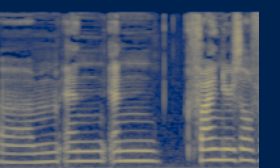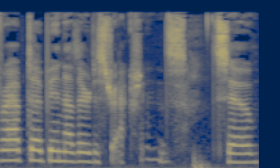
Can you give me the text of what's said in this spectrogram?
um, and and find yourself wrapped up in other distractions. So,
